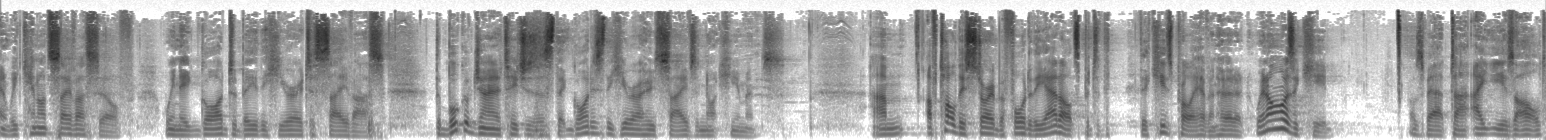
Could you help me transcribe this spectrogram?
and we cannot save ourselves. We need God to be the hero to save us. The book of Jonah teaches us that God is the hero who saves and not humans. Um, I've told this story before to the adults, but the, the kids probably haven't heard it. When I was a kid, I was about uh, eight years old.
